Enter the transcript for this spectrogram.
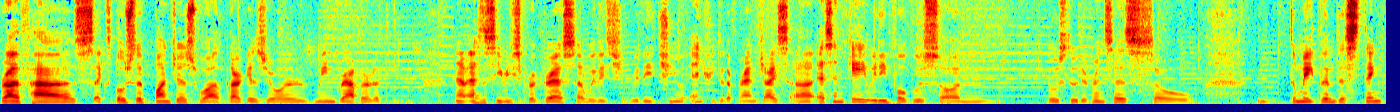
Ralph has explosive punches, while Clark is your main grappler of the team. Now, as the series progresses uh, with each with each new entry to the franchise, uh, SNK really focus on those two differences, so to make them distinct.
